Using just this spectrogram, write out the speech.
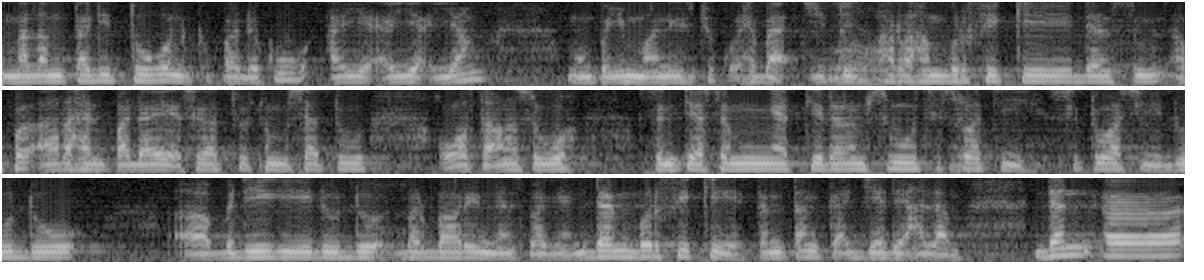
malam tadi turun kepadaku ayat-ayat yang mempunyai makna yang cukup hebat. Itu arahan berfikir dan apa arahan pada ayat 191 Allah Taala suruh sentiasa mengingati dalam semua situasi, situasi duduk, uh, berdiri, duduk, berbaring dan sebagainya dan berfikir tentang kejadian alam. Dan uh,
